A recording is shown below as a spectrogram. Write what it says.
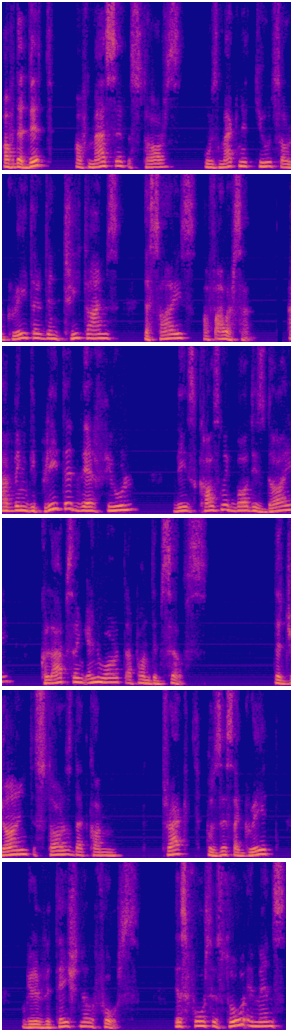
of the death of massive stars whose magnitudes are greater than three times the size of our sun. Having depleted their fuel, these cosmic bodies die, collapsing inward upon themselves. The giant stars that contract possess a great gravitational force. This force is so immense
